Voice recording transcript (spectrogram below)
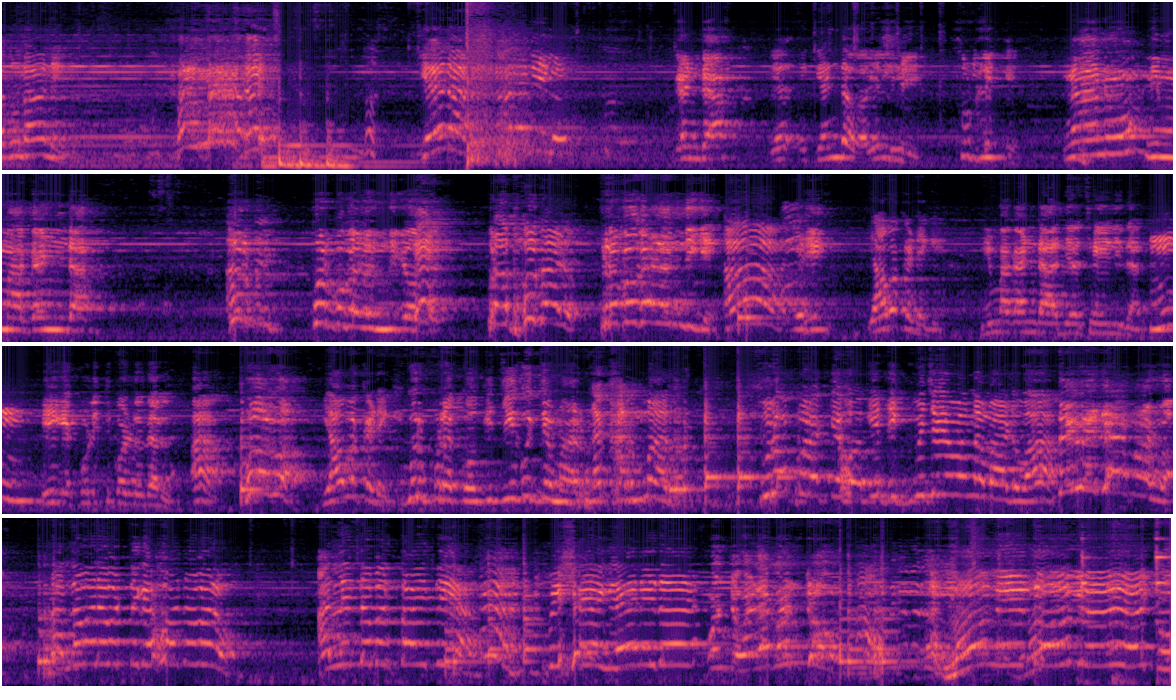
ಅದು ನಾನೇ. ಅಮ್ಮ! ಏನ? ನೀನು ಗಂಡ. ಎ- ಗೆಂಡವ? ಇಲ್ಲಿ ಸುಡ್ಲಿಕ್ಕೆ. ನಾನು ನಿಮ್ಮ ಗಂಡ. ಪ್ರಭು- ಪ್ರಭುಗಳೊಂದಿಗೆ ಏ, ಪ್ರಭುಗಳು. ಪ್ರಭುಗಳೊಂದಿಗೆ. ಆ, ಎ- ಯಾವ ಕಡೆಗೆ? ನಿಮ್ಮ ಗಂಡ ಆ ದಿವಸ ಹೇಳಿದ ಹ್ಮ್. ಹೀಗೆ ಕುಳಿತುಕೊಳ್ಳುವುದಲ್ಲ ಆ, ಹೋಗುವ. ಯಾವ ಕಡೆಗೆ? ಗುರುಪುರಕ್ಕೆ ಹೋಗಿ ಜಿಗುಜ್ಜೆ ಮಾಡುವ ನನ್ನ ಕರ್ಮ ಅದು ಸುರಪುರಕ್ಕೆ ಹೋಗಿ ದಿಗ್ವಿಜಯವನ್ನ ಮಾಡುವ. ದಿಗ್ವಿಜಯ ಮಾಡುವ. ನನ್ನವರ ಒಟ್ಟಿಗೆ ಹೋದವರು ಅಲ್ಲಿಂದ ಬರ್ತಾ ಇದ್ದೀಯ? ವಿಷಯ ಏನಿದೆ? ಉಂಟು ಒಳಗುಂಟು ಬಿಡು ಬಿಡು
